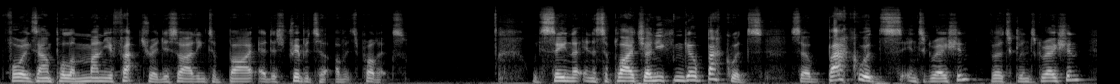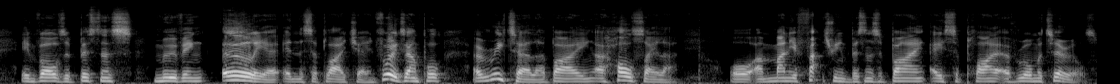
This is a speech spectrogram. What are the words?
For example, a manufacturer deciding to buy a distributor of its products. We've seen that in a supply chain you can go backwards. So, backwards integration, vertical integration, involves a business moving earlier in the supply chain. For example, a retailer buying a wholesaler, or a manufacturing business buying a supplier of raw materials.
